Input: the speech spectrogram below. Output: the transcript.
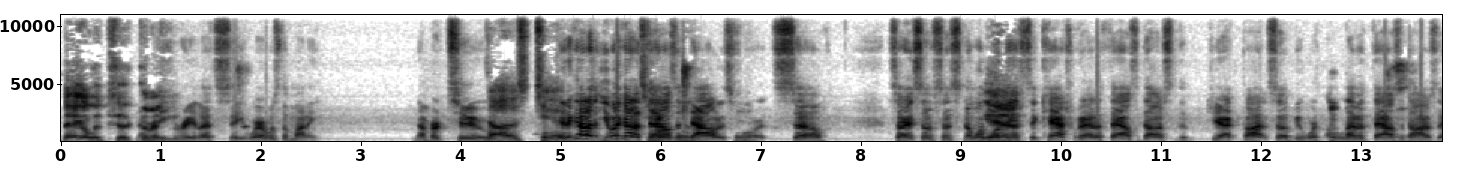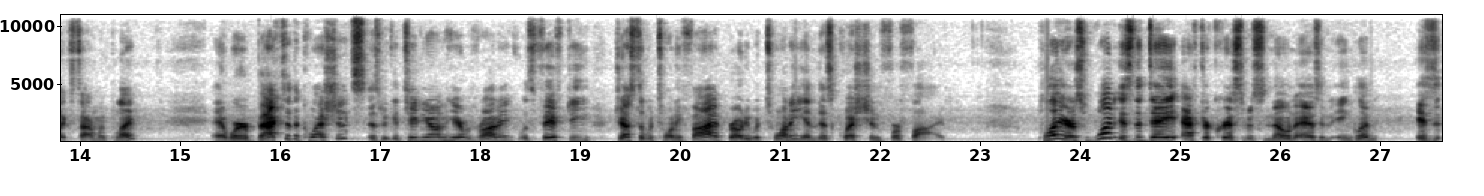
They go with took Number three. three. Let's see. Where was the money? Number two. Those two. You'd have got a, you would have got a thousand dollars for it. So, sorry. So since no one won the Yeah. instant cash, we're gonna add a thousand dollars to the jackpot. So it'd be worth eleven thousand dollars next time we play. And we're back to the questions as we continue on here with Rodney with fifty, Justin with twenty-five, Brody with twenty, and this question for five. Players, what is the day after Christmas known as in England? Is it,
